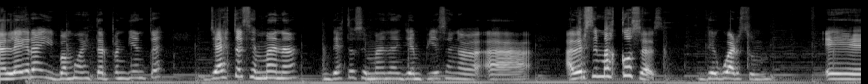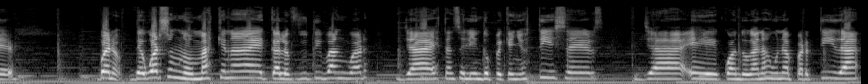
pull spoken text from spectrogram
alegra y vamos a estar pendientes. Ya esta semana, de esta semana ya empiezan a, a, verse más cosas de Warzone. Eh, bueno, de Warzone no, más que nada de Call of Duty Vanguard. Ya están saliendo pequeños teasers, ya eh, cuando ganas una partida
